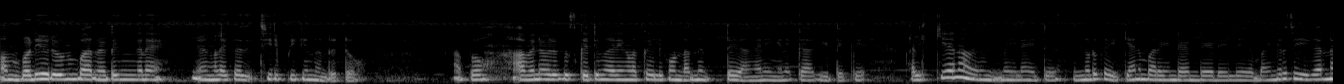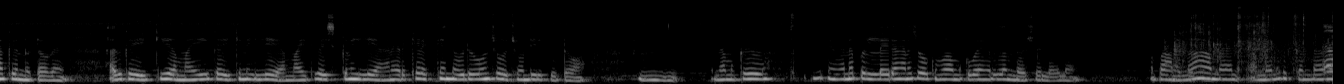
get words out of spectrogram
അമ്പടി ഓരോന്നും പറഞ്ഞിട്ട് ഇങ്ങനെ ഞങ്ങളെയൊക്കെ ചിരിപ്പിക്കുന്നുണ്ട് കേട്ടോ. അപ്പോൾ അവനൊരു ബിസ്ക്കറ്റും കാര്യങ്ങളൊക്കെ അതിൽ കൊണ്ടുവന്നിട്ട് അങ്ങനെ ഇങ്ങനെയൊക്കെ ആക്കിയിട്ടൊക്കെ കളിക്കുകയാണ് അവൻ മെയിനായിട്ട്. എന്നോട് കഴിക്കാനും പറയുന്നുണ്ട് എന്റെ ഇടയിൽ ഭയങ്കര സ്വീകരണമൊക്കെ ഉണ്ട് കേട്ടോ അവൻ. അത് കഴിക്കുക. അമ്മായി കഴിക്കണില്ലേ? അമ്മായിക്ക് വിശക്കണില്ലേ? അങ്ങനെ ഇടയ്ക്കിടയ്ക്ക് എന്നെ ഓരോന്ന് ചോദിച്ചുകൊണ്ടിരിക്കും കേട്ടോ. നമുക്ക് ഇങ്ങനെ പിള്ളേർ അങ്ങനെ ചോദിക്കുമ്പോൾ നമുക്ക് ഭയങ്കര സന്തോഷമല്ലേ അല്ലേ? അപ്പം അമ്മ അമ്മ അമ്മേനെ എടുക്കണ്ടെന്ന്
